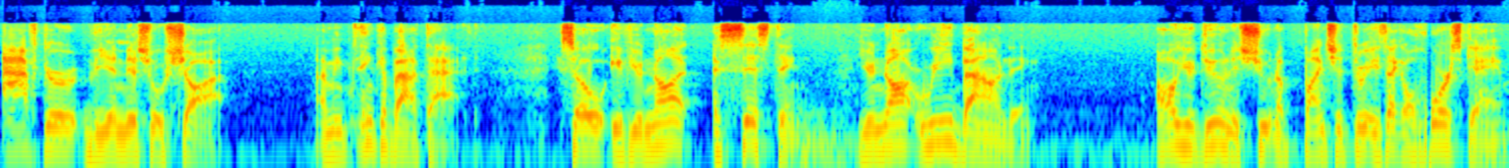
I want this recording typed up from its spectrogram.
after the initial shot. I mean, think about that. So if you're not assisting, you're not rebounding, all you're doing is shooting a bunch of threes. It's like a horse game,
